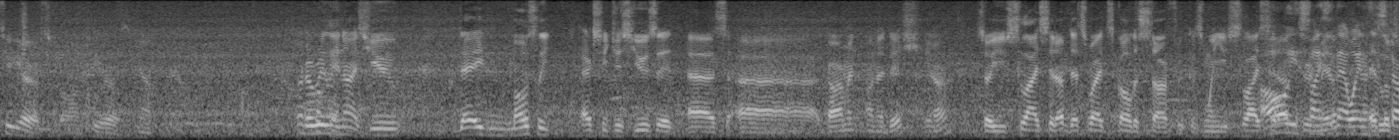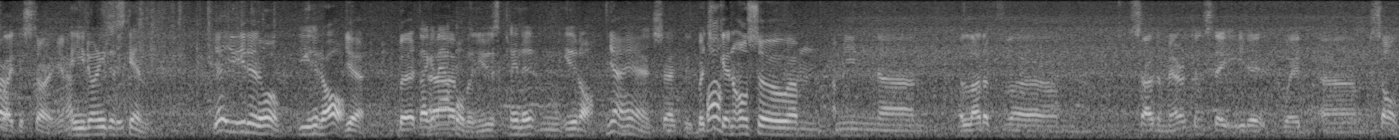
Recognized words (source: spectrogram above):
Two euros for one. Two euros. Yeah. No, they're really Okay. nice. You, they mostly actually just use it as a garment on a dish, you know. So you slice it up. That's why it's called a star fruit. Because when you slice it Oh, up you slice it that way it looks star. like a star. You know. And you don't eat the skin. Yeah, you eat it all. You eat it all. Yeah. But like an um, apple. Then you just clean it and eat it all. Yeah, yeah, exactly. But Well- you can also, um, I mean, um, a lot of um, South Americans they eat it with um, salt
